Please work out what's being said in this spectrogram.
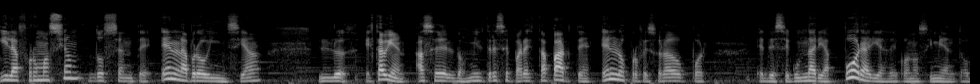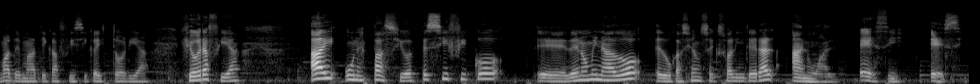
Y la formación docente en la provincia, lo- está bien, hace del 2013 para esta parte, en los profesorados por, eh, de secundaria por áreas de conocimiento, matemática, física, historia, geografía, hay un espacio específico eh, denominado Educación Sexual Integral Anual, ESI. ESI.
